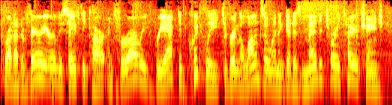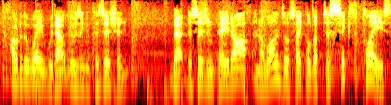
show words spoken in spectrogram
brought out a very early safety car, and Ferrari reacted quickly to bring Alonso in and get his mandatory tire change out of the way without losing a position. That decision paid off, and Alonso cycled up to sixth place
